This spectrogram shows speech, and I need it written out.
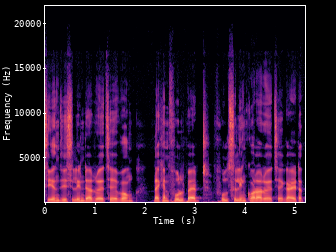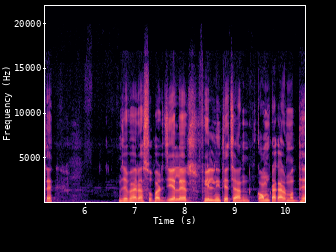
সিএনজি সিলিন্ডার রয়েছে এবং দেখেন ফুল প্যাড ফুল সিলিং করা রয়েছে গাড়িটাতে। যে ভাইরা সুপার জিএলের ফিল নিতে চান, কম টাকার মধ্যে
